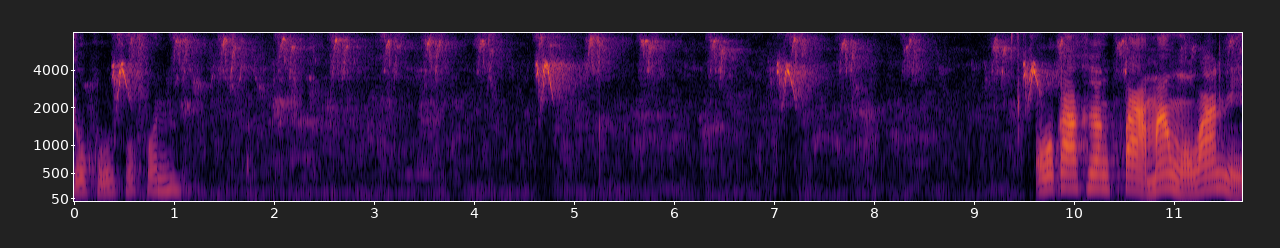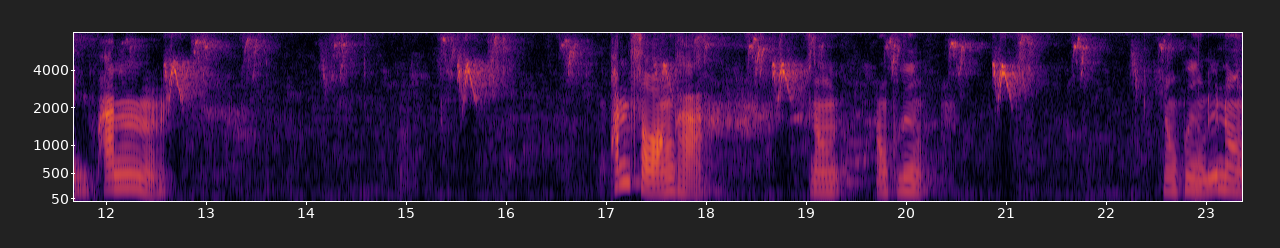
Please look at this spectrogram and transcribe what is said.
ดูครูทุกคน โอ้กาเครื่องป่ามาหัวว่านนี่ พัน พันสองค่ะ น้องน้องพึ่ง น้องพึ่งหรือน้อง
